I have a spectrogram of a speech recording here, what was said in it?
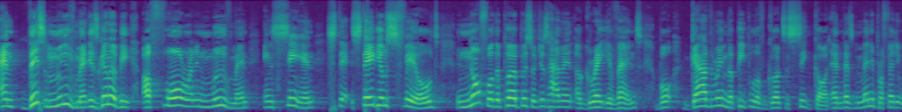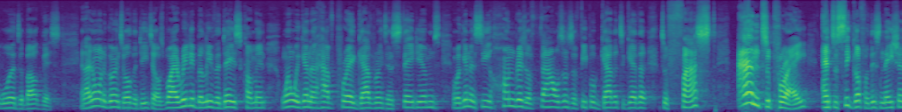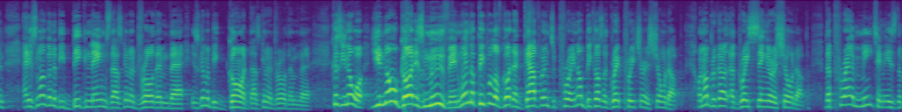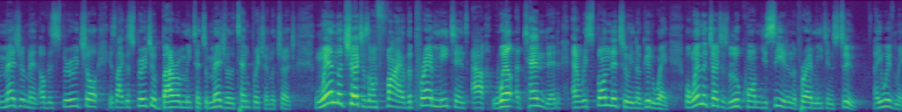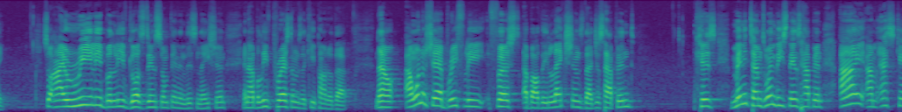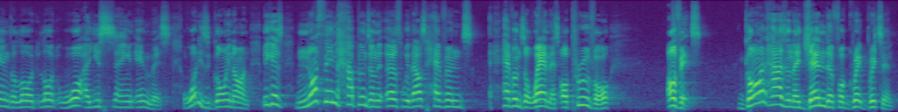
And this movement is going to be a forerunning movement in seeing st- stadiums filled, not for the purpose of just having a great event, but gathering the people of God to seek God. And there's many prophetic words about this. And I don't want to go into all the details, but I really believe the day is coming when we're going to have prayer gatherings in stadiums, and we're going to see hundreds of thousands of people gather together to fast and to pray and to seek God for this nation. And it's not going to be big names that's going to draw them there. It's going to be God that's going to draw them there. Because you know what? You know God is moving when the people of God are gathering to pray, not because a great preacher has shown up or not because a great singer has shown up. The prayer meeting is the measurement of the spiritual, it's like a spiritual barometer to measure the temperature in the church. When the church is on fire, the prayer meetings are well attended and responded to in a good way. But when the church is lukewarm, you see it in the prayer meetings too. Are you with me? So I really believe God's doing something in this nation, and I believe Prayer Storm is the key part of that. Now, I want to share briefly first about the elections that just happened. Because many times when these things happen, I am asking the Lord, Lord, what are you saying in this? What is going on? Because nothing happens on the earth without heaven's, heaven's awareness or approval of it. God has an agenda for Great Britain.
